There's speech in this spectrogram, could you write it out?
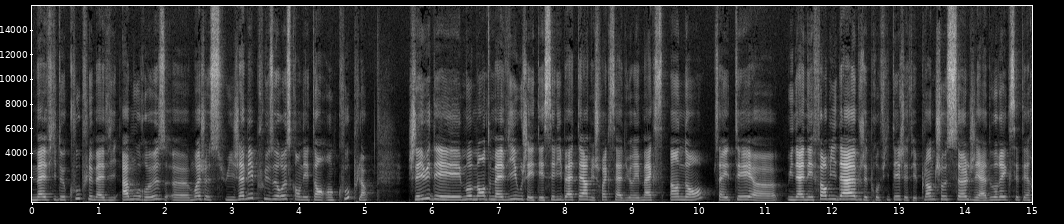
ma vie de couple, ma vie amoureuse. Euh, moi, je suis jamais plus heureuse qu'en étant en couple. J'ai eu des moments de ma vie où j'ai été célibataire, mais je crois que ça a duré max un an. Ça a été euh, une année formidable, j'ai profité, j'ai fait plein de choses seule, j'ai adoré, etc.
